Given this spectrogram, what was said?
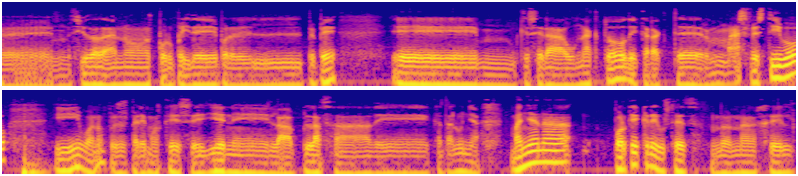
eh, Ciudadanos, por UPyD, por el PP, eh, que será un acto de carácter más festivo y bueno, pues esperemos que se llene la plaza de Cataluña. Mañana, ¿por qué cree usted, don Ángel,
